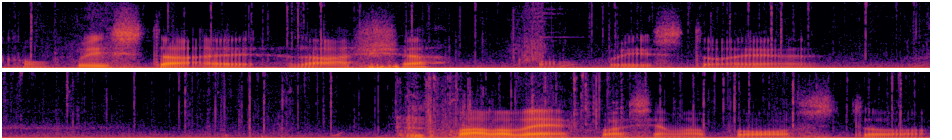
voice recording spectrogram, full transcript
con questa è l'ascia con questo è e qua vabbè qua siamo a posto.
